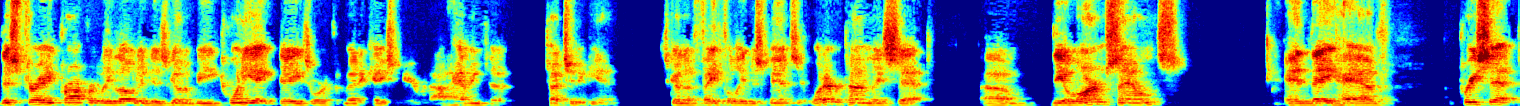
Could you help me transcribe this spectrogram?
this tray properly loaded is going to be 28 days worth of medication here without having to touch it again. It's going to faithfully dispense at whatever time they set. Um, the alarm sounds, and they have preset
